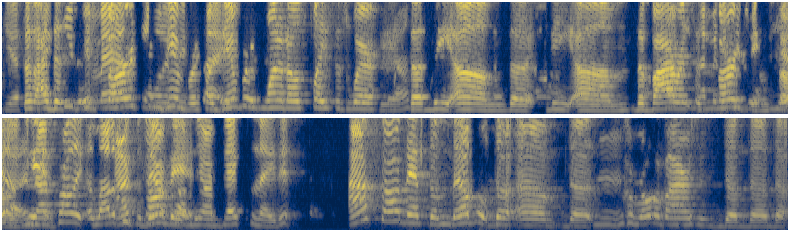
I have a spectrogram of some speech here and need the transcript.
Yeah, because I it's surged in Denver. So Denver is one of those places where yeah. the the um the the um the virus is surging. so, yeah, and yes. probably a lot of people there probably are vaccinated. I saw that the level, the um, the mm-hmm. coronavirus is the the the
